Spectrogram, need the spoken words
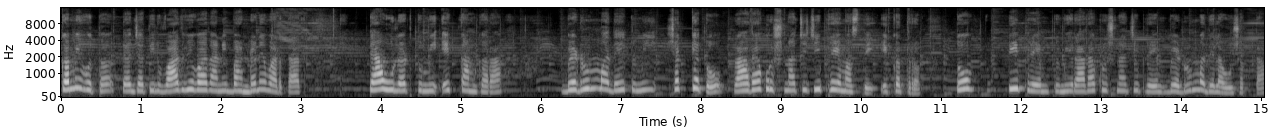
कमी होतं त्यांच्यातील वादविवाद आणि भांडणे वाढतात. त्या उलट तुम्ही एक काम करा बेडरूममध्ये तुम्ही शक्यतो राधाकृष्णाची जी फ्रेम असते एकत्र तो ती फ्रेम तुम्ही राधाकृष्णाची फ्रेम बेडरूममध्ये लावू शकता.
